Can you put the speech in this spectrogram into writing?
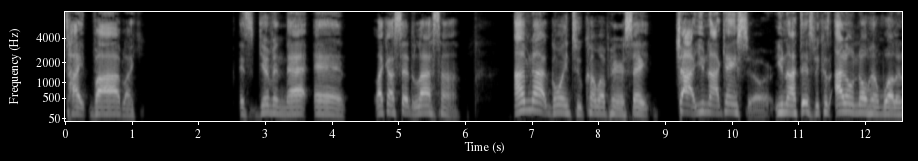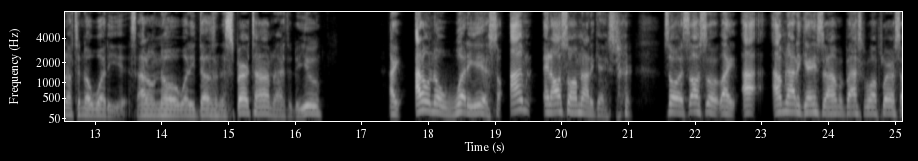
type vibe like it's given that and like I said the last time I'm not going to come up here and say Ja, you not gangster or you not this because I don't know him well enough to know what he is. I don't know what he does in his spare time, neither do you. I I don't know what he is. So I'm and also I'm not a gangster. so it's also like I I'm not a gangster. I'm a basketball player, so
